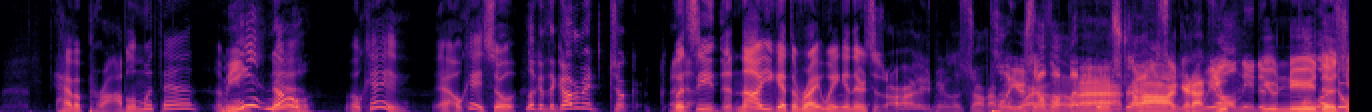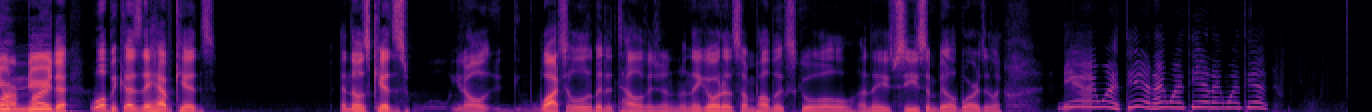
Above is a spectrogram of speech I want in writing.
have a problem with that? I me. mean, no. yeah. Okay. Uh, okay. So, Look, if the government took, but see, now you get the right wing in there and says, "Oh, these people suck." pull yourself up by the Ah, bootstraps. come on, and get out. We You- all need to. you need pull this. into You our need part. that. Well, because they have kids, and those kids, you know, watch a little bit of television, and they go to some public school, and they see some billboards, and like, yeah, I want that. I want that. I want that.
